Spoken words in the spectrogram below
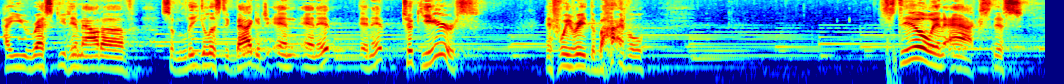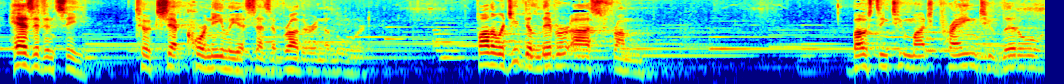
How you rescued him out of some legalistic baggage, and, and, it, and it took years if we read the Bible. Still in Acts, this hesitancy to accept Cornelius as a brother in the Lord. Father, would you deliver us from boasting too much, praying too little,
